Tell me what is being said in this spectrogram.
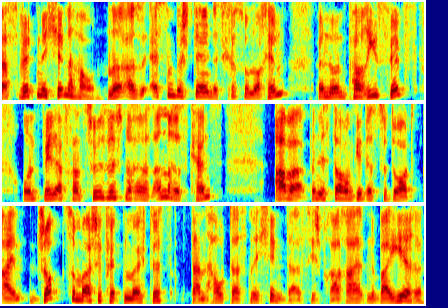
Das wird nicht hinhauen. Ne? Also Essen bestellen, das kriegst du noch hin, wenn du in Paris sitzt und weder Französisch noch etwas anderes kennst. Aber wenn es darum geht, dass du dort einen Job zum Beispiel finden möchtest, dann haut das nicht hin. Da ist die Sprache halt eine Barriere.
